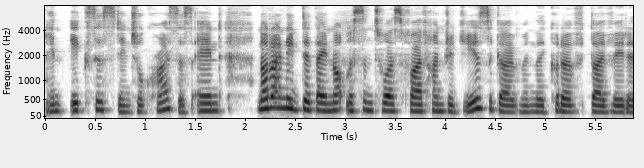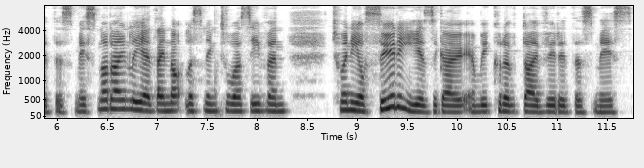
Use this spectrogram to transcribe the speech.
an existential crisis. And not only did they not listen to us 500 years ago when they could have diverted this mess, not only are they not listening to us even 20 or 30 years ago and we could have diverted this mess,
